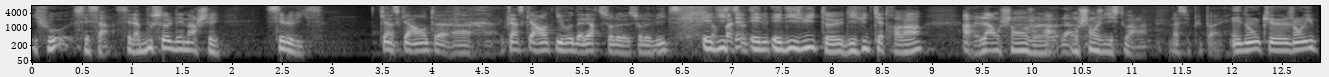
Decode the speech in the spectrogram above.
il faut, c'est ça, c'est la boussole des marchés, c'est le VIX. 15-40 à 15-40 niveaux d'alerte sur le, sur le VIX. Et, 18, 18, ah. là on change, ah, on change d'histoire. Là, là c'est plus pareil. Et donc euh, Jean-Luc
